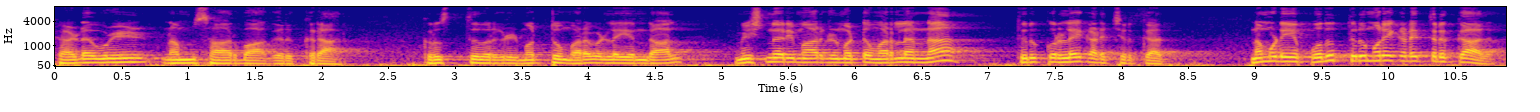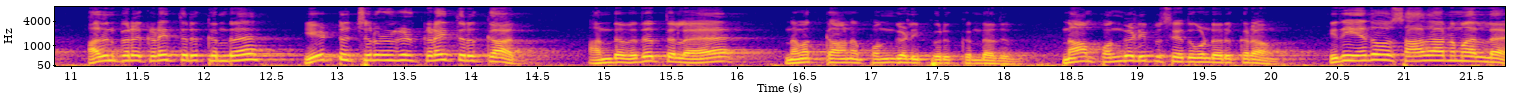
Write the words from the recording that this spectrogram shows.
கடவுள் நம் சார்பாக இருக்கிறார். கிறிஸ்துவர்கள் மட்டும் வரவில்லை என்றால் மிஷினரிமார்கள் மட்டும் வரலன்னா திருக்குறளே கிடைச்சிருக்காது. நம்முடைய பொது திருமுறை கிடைத்திருக்காது. அதன் பிறகு கிடைத்திருக்கின்ற ஏட்டுச் சுருள்கள் கிடைத்திருக்காது. அந்த விதத்தில் நமக்கான பங்களிப்பு இருக்கின்றது. நாம் பங்களிப்பு செய்து கொண்டு இருக்கிறோம். இது ஏதோ சாதாரணமாக இல்லை.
